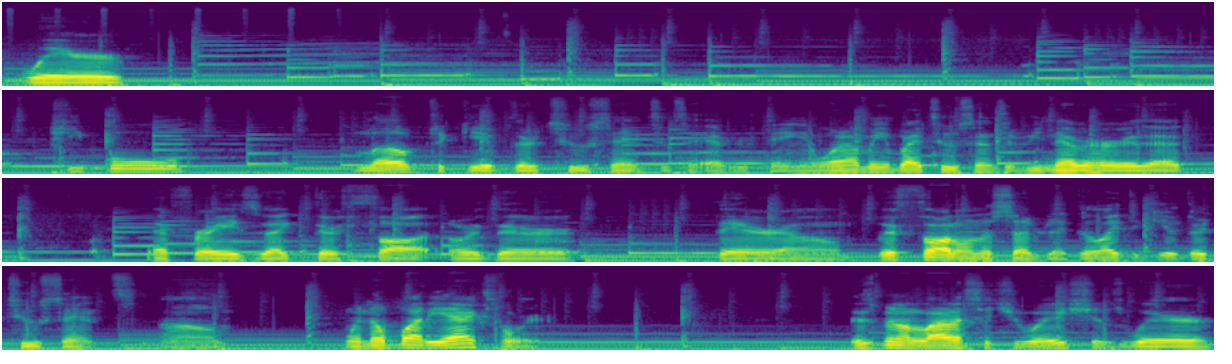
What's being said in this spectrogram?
where people love to give their two cents into everything. And what I mean by two cents, if you never heard that that phrase, like their thought or their their um their thought on the subject. They like to give their two cents um, when nobody asks for it. There's been a lot of situations where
